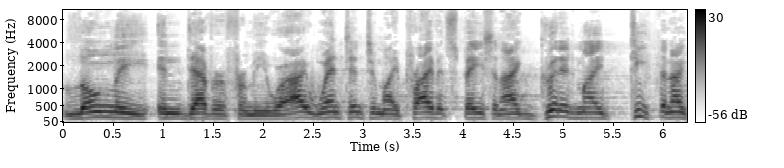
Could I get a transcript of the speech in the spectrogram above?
lonely endeavor for me where I went into my private space and I gritted my teeth and I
